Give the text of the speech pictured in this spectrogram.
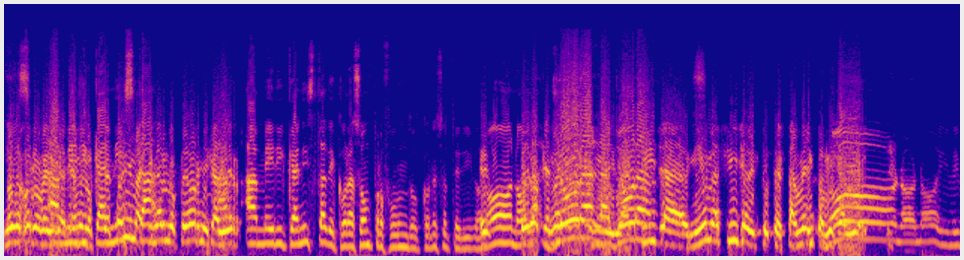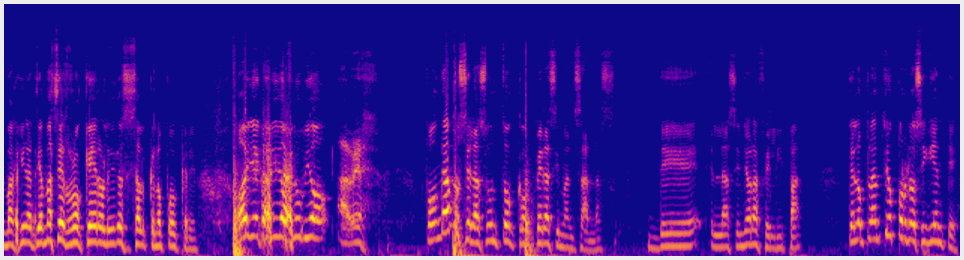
No, mejor no me digas. Americanista, lo peor, mi Javier. americanista de corazón profundo, con eso te digo. No, no, la, llora, la llora. ni una silla de tu testamento, mi Javier. No, no, no, imagínate, además es rockero, le digo, eso es algo que no puedo creer. Oye, querido Fluvio, a ver, pongamos el asunto con peras y manzanas de la señora Felipa. Te lo planteo por lo siguiente,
